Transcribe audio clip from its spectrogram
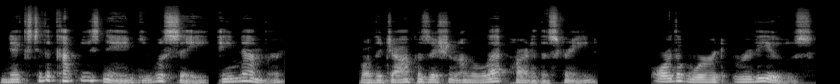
Next to the company's name, you will see a number for the job position on the left part of the screen, or the word Reviews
